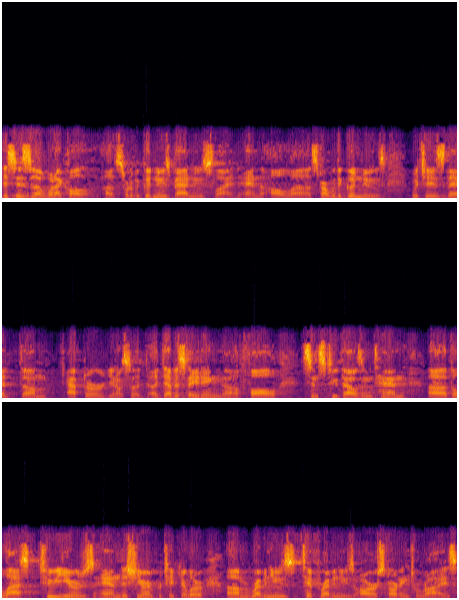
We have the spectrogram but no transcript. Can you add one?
This is uh, what I call uh, sort of a good news, bad news slide, and I'll uh, start with the good news, which is that um, after, you know, so a devastating uh, fall since 2010, uh, the last two years, and this year in particular, um, revenues, TIF revenues are starting to rise.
